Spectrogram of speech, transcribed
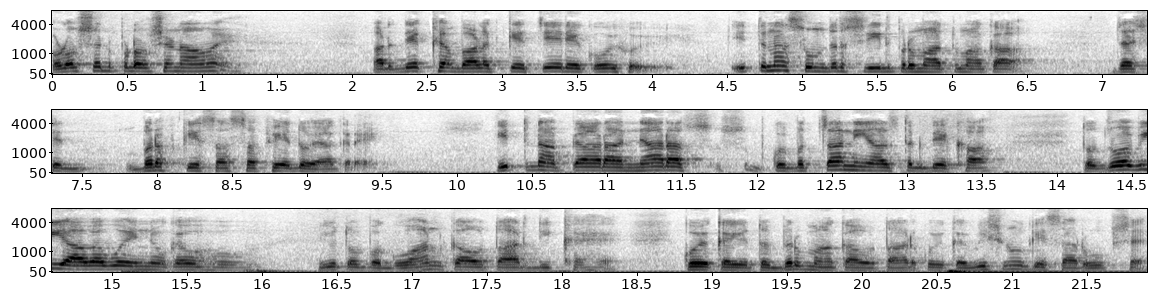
पड़ोसन पड़ोसन आवे, और देखे बालक के चेहरे कोई हो इतना सुंदर शरीर परमात्मा का, जैसे बर्फ़ के साथ सफ़ेद होया करे। इतना प्यारा, न्यारा कोई बच्चा नहीं आज तक देखा। तो जो भी आवे, वो इन हो। ये तो भगवान का अवतार दिखा है। कोई कहे तो ब्रह्मा का अवतार, कोई कहे विष्णु के सा रूप से।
